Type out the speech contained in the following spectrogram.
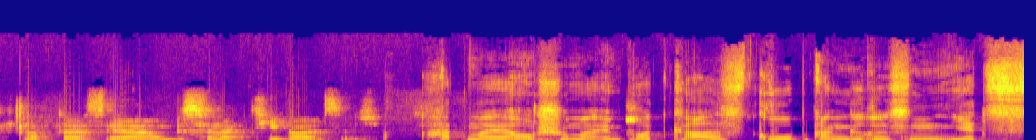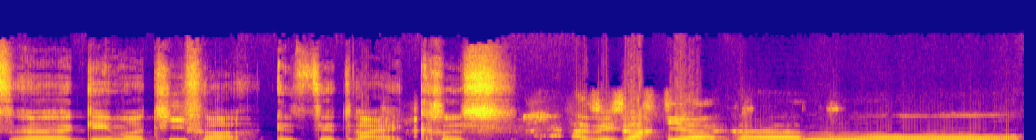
Ich glaube, da ist er ein bisschen aktiver als ich. Hatten wir ja auch schon mal im Podcast grob angerissen. Jetzt äh, gehen wir tiefer ins Detail. Chris, Also ich sag dir, ähm,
